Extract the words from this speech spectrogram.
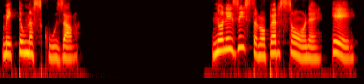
mette una scusa. Non esistono persone che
